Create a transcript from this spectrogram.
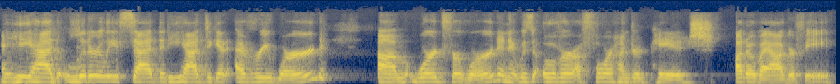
and he had literally said that he had to get every word, um, word for word, and it was over a 400 page autobiography.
